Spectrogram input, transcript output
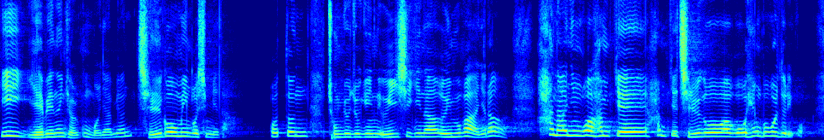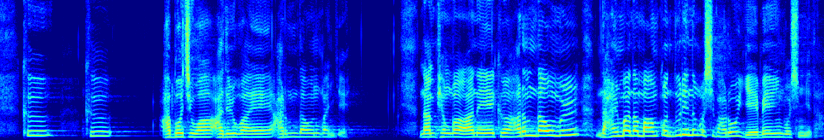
이 예배는 결국 뭐냐면 즐거움인 것입니다. 어떤 종교적인 의식이나 의무가 아니라 하나님과 함께 함께 즐거워하고 행복을 드리고 그, 그 아버지와 아들과의 아름다운 관계 남편과 아내의 그 아름다움을 날마다 마음껏 누리는 것이 바로 예배인 것입니다.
